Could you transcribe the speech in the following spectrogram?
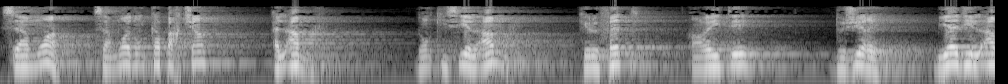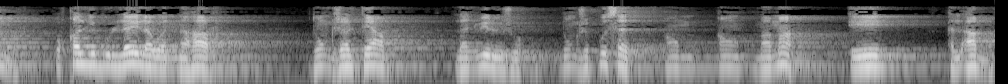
c'est à moi, c'est à moi donc qu'appartient Al-Amr. Donc ici, Al-Amr, qui est le fait, en réalité, de gérer. Biadil Amr, layla wa nahar. Donc j'alterne la nuit et le jour. Donc je possède en, en ma main et Al-Amr,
